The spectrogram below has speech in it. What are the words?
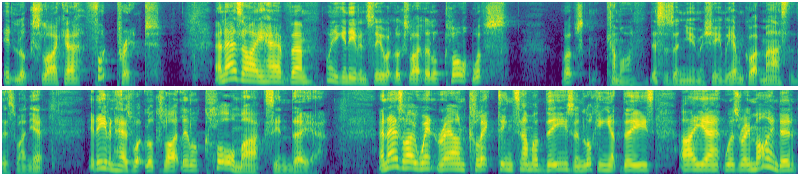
it looks like a footprint. And as I have, um, well, you can even see what looks like little claw. Whoops. Whoops. Come on. This is a new machine. We haven't quite mastered this one yet. It even has what looks like little claw marks in there. And as I went round collecting some of these and looking at these, I uh, was reminded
